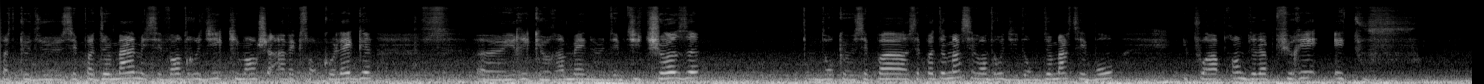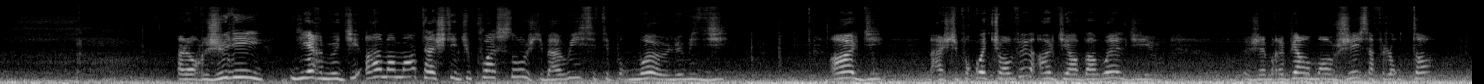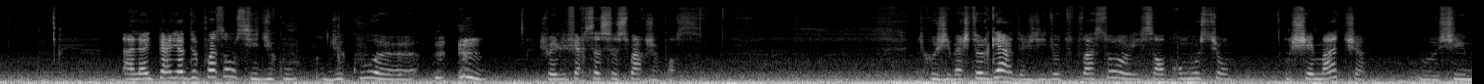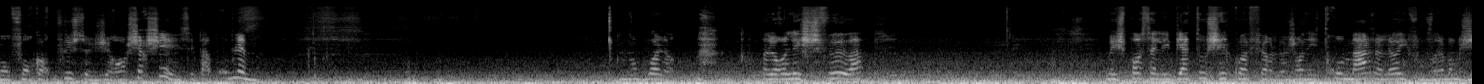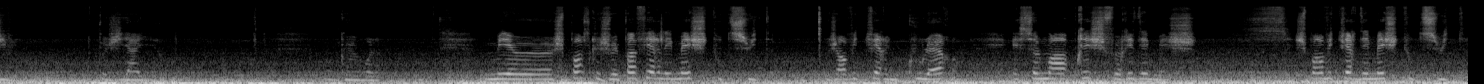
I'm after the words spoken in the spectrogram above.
parce que c'est pas demain, mais c'est vendredi qu'il mange avec son collègue. Euh, Eric ramène des petites choses. Donc euh, c'est pas c'est pas demain, c'est vendredi. Donc demain c'est bon. Il pourra prendre de la purée et tout. Alors Julie hier me dit ah maman t'as acheté du poisson. Je dis bah oui c'était pour moi euh, le midi. Ah elle dit bah je pourquoi tu en veux. Ah elle dit ah bah ouais elle dit J'aimerais bien en manger, ça fait longtemps. Elle a une période de poisson aussi, du coup. Du coup, euh, je vais lui faire ça ce soir, je pense. Du coup, j'ai dit, bah, je te le garde. Je dis, de toute façon, ils sont en promotion chez Match. S'il m'en faut encore plus, j'irai en chercher, c'est pas un problème. Voilà. Alors les cheveux, hein, mais je pense aller bientôt chez le coiffeur. J'en ai trop marre. Là, il faut vraiment que j'y vais. Que j'y aille. Donc euh, voilà. Mais euh, je pense que je vais pas faire les mèches tout de suite. J'ai envie de faire une couleur. Et seulement après, je ferai des mèches. J'ai pas envie de faire des mèches tout de suite.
